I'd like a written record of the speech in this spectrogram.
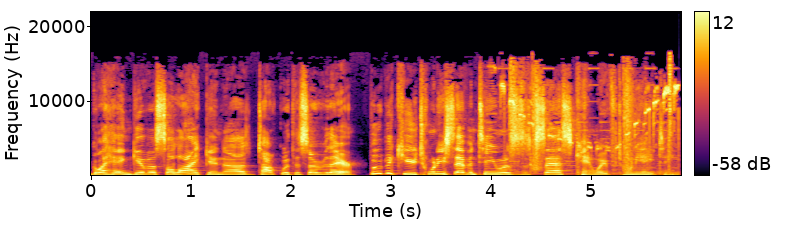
go ahead and give us a like and uh, talk with us over there. BoobyQ 2017 was a success. Can't wait for 2018.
